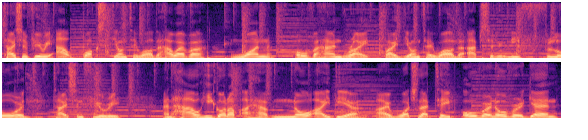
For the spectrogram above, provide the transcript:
Tyson Fury outboxed Deontay Wilder. However, one overhand right by Deontay Wilder absolutely floored Tyson Fury. And how he got up, I have no idea. I watched that tape over and over again,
